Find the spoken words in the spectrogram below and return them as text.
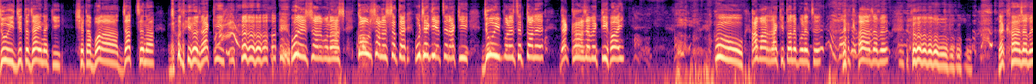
জুই জিতে যায় নাকি সেটা বলা যাচ্ছে না যদিও রাখি। ওরে সর্বনাশ কৌশলের সাথে উঠে গিয়েছে রাখি। জুই পড়েছে তলে দেখা যাবে কি হয়। ও আবার রাখি তলে পড়েছে দেখা যাবে। দেখা যাবে।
